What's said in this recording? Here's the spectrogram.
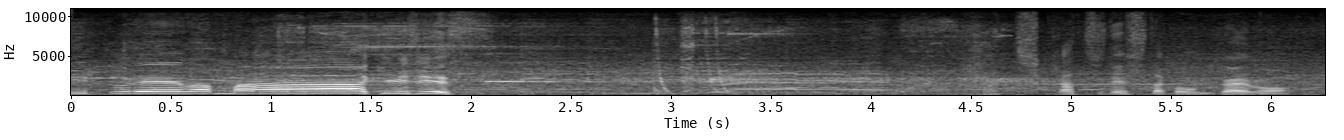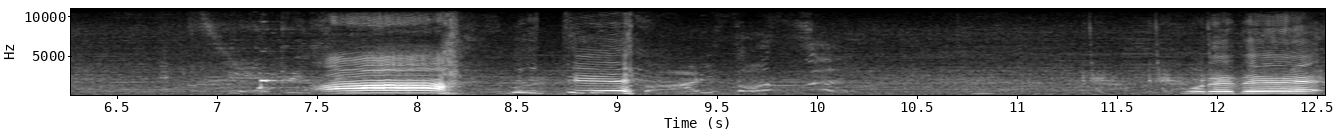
リプレイはまあ厳しいです。カチカチでした今回も。ああ痛えこれで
